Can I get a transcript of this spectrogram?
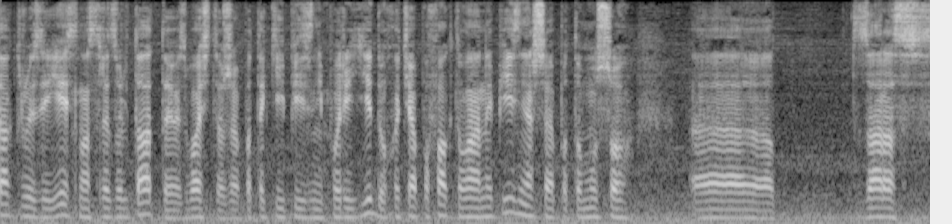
Так, друзі, є у нас результати. Ось бачите, вже по такій пізній порі їду. Хоча по факту вона не пізніше, тому що е, зараз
